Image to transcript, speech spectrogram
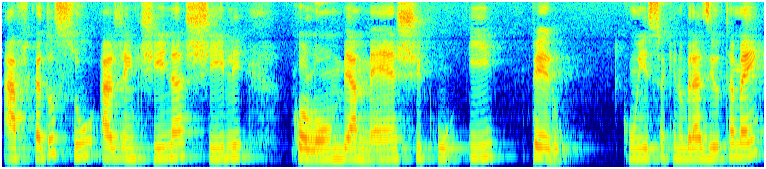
África do Sul, Argentina, Chile, Colômbia, México e Peru. Com isso, aqui no Brasil também,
